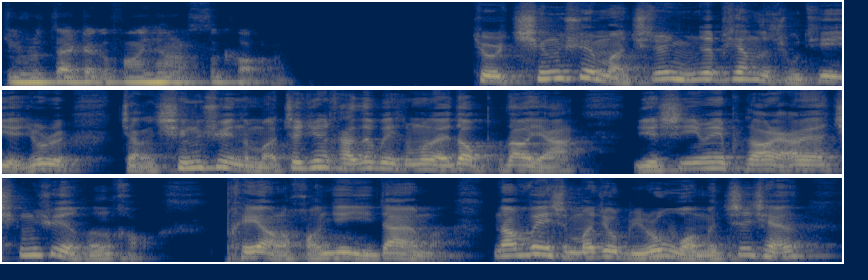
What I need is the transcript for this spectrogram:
就是在这个方向思考了，就是青训嘛。其实您这片子主题也就是讲青训的嘛。这群孩子为什么来到葡萄牙，也是因为葡萄牙的青训很好，培养了黄金一代嘛。那为什么就比如我们之前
